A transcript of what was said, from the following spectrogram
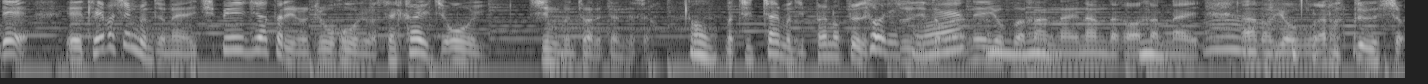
で、えー競馬新聞というのは1ページあたりの情報量が世界一多い新聞と言われてるんですよ。まあ、ちっちゃい文字いっぱい載ってるでしょ、ね。数字とかねよくわかんない、なんだかわかんない、ん。あの用語が載ってるでしょ。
